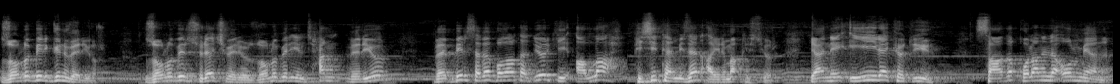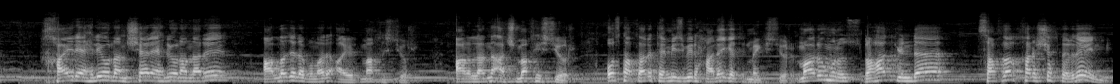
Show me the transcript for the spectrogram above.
Zorlu bir gün veriyor. Zorlu bir süreç veriyor. Zorlu bir imtihan veriyor. Ve bir sebep olarak da diyor ki Allah pisi temizden ayırmak istiyor. Yani iyi ile kötüyü, sadık olan ile olmayanı, hayır ehli olan, şer ehli olanları Allah Celle bunları ayırtmak istiyor. Aralarını açmak istiyor. O safları temiz bir hale getirmek istiyor. Malumunuz rahat günde saflar karışıktır değil mi?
